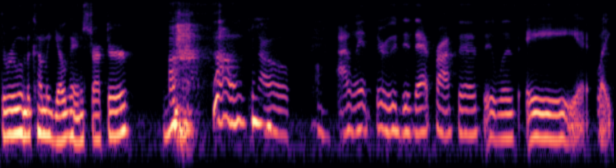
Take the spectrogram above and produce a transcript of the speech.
through and become a yoga instructor. um, so I went through, did that process. It was a like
